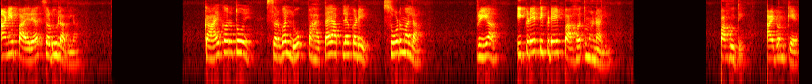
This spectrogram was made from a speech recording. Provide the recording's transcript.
आणि पायऱ्या चढू लागला. काय करतोय? सर्व लोक पाहताय आपल्याकडे. सोड मला. प्रिया इकडे तिकडे पाहत म्हणाली. पाहू दे. आय डोंट केअर.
